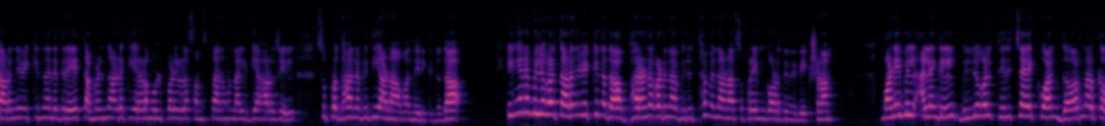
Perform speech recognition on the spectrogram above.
തടഞ്ഞു വെക്കുന്നതിനെതിരെ തമിഴ്നാട് കേരളം ഉൾപ്പെടെയുള്ള സംസ്ഥാനങ്ങൾ നൽകിയ ഹർജിയിൽ സുപ്രധാന വിധിയാണ് വന്നിരിക്കുന്നത്. ഇങ്ങനെ ബില്ലുകൾ തടഞ്ഞു വെക്കുന്നത് ഭരണഘടന വിരുദ്ധമെന്നാണ് സുപ്രീം കോടതി നിരീക്ഷണം. മണി ബിൽ അല്ലെങ്കിൽ ബില്ലുകൾ തിരിച്ചയക്കുവാൻ ഗവർണർക്ക്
